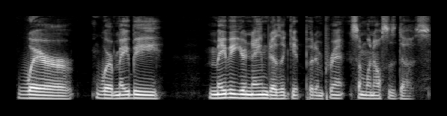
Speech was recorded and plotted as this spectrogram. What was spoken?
where where maybe maybe your name doesn't get put in print, someone else's does.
